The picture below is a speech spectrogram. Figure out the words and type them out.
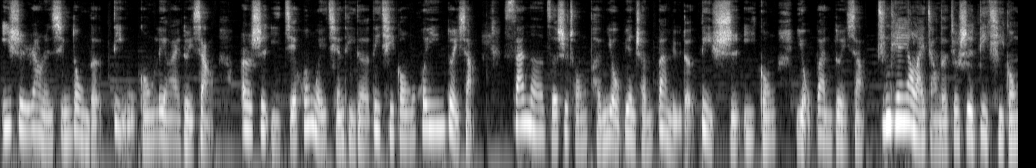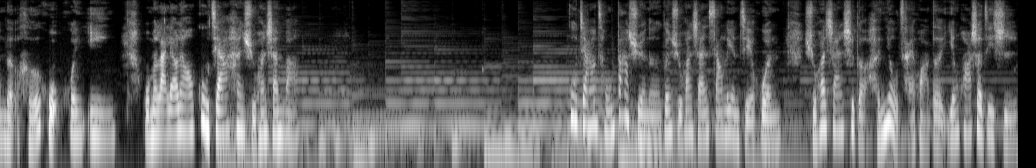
一是让人心动的第五宫恋爱对象。二是以结婚为前提的第七宫婚姻对象，三呢，则是从朋友变成伴侣的第十一宫有伴对象。今天要来讲的就是第七宫的合伙婚姻。我们来聊聊顾家和许幻山吧。顾家从大学呢跟许幻山相恋结婚，许幻山是个很有才华的烟花设计师。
